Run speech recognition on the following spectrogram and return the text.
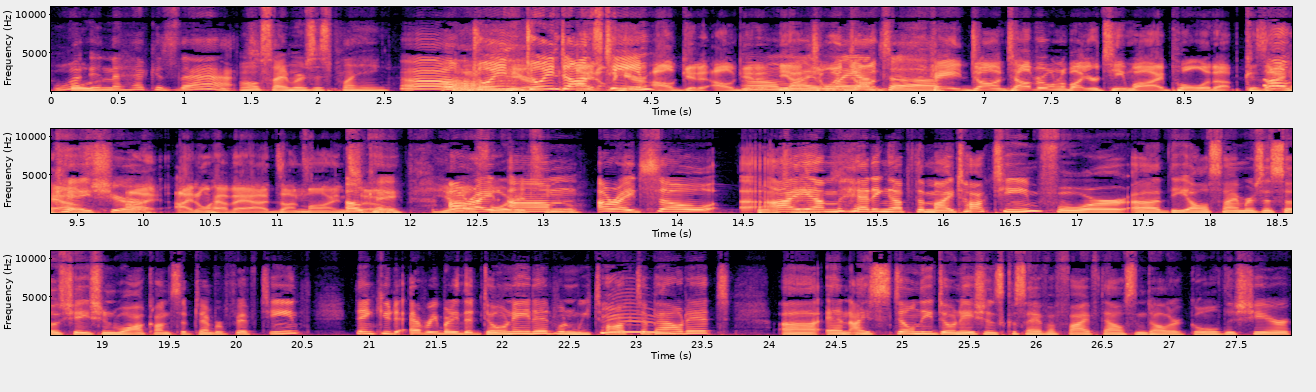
What Ooh, in the heck is that? Alzheimer's is playing. Oh, join Here. join Don's don't- Here, team. I'll get it. I'll get it. Oh, yeah, my join Don's. Lanta. Hey, Don, tell everyone about your team while I pull it up because I have. Okay, sure. I, I don't have ads on mine. so- Okay. Here, all I'll right. forward it to um, you. All right. So uh, I am heading up the My Talk team for uh, the Alzheimer's Association walk on September 15th. Thank you to everybody that donated when we talked about it. Uh, and I still need donations because I have a $5,000 goal this year,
